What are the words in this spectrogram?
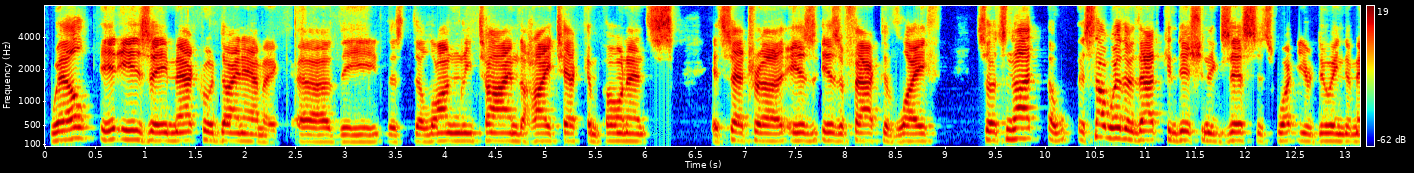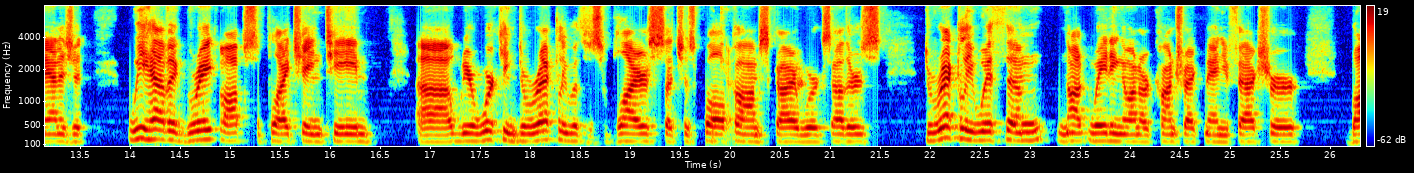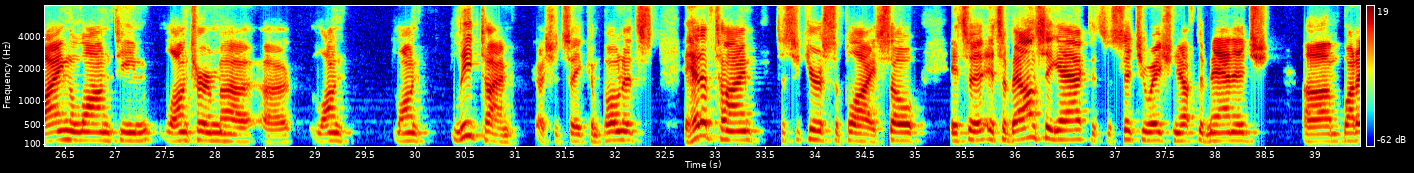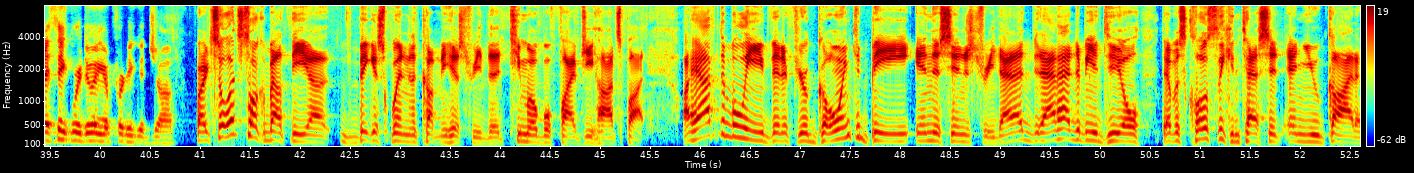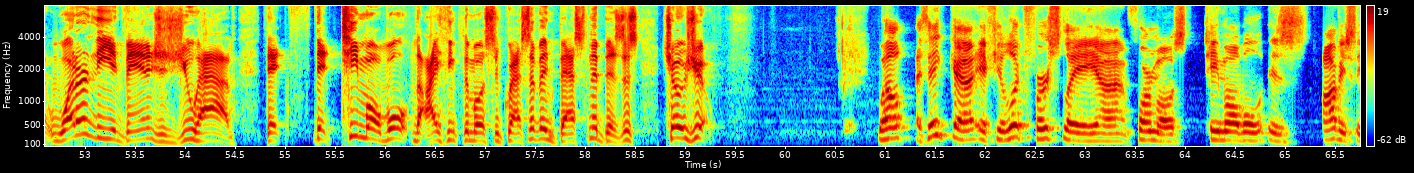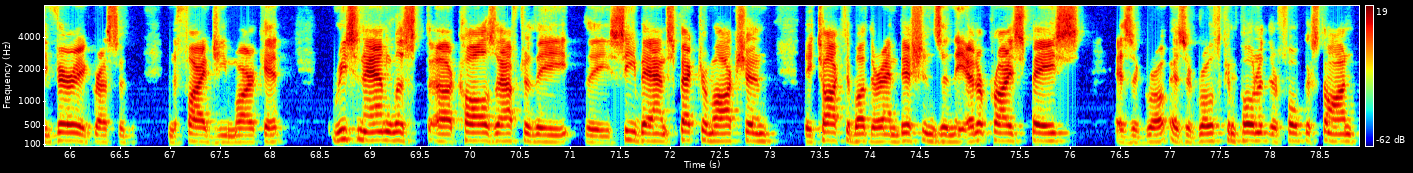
Well, it is a macro dynamic. Uh, the, the, the long lead time, the high tech components, et cetera, is, is a fact of life. So it's not, a, it's not whether that condition exists, it's what you're doing to manage it. We have a great ops supply chain team. Uh, we are working directly with the suppliers such as Qualcomm, okay. Skyworks, others, directly with them, not waiting on our contract manufacturer, buying the long team, long-term, uh, uh, long, long lead time I should say, components ahead of time to secure supply. So it's a it's a balancing act. It's a situation you have to manage. Um, but I think we're doing a pretty good job. All right, so let's talk about the, uh, the biggest win in the company history, the T-Mobile 5G hotspot. I have to believe that if you're going to be in this industry, that that had to be a deal that was closely contested, and you got it. What are the advantages you have that that T-Mobile, I think the most aggressive and best in the business, chose you? Well, I think uh, if you look firstly, uh, foremost, T-Mobile is obviously very aggressive in the 5G market. Recent analyst uh, calls after the the C-band spectrum auction, they talked about their ambitions in the enterprise space as a grow as a growth component they're focused on.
